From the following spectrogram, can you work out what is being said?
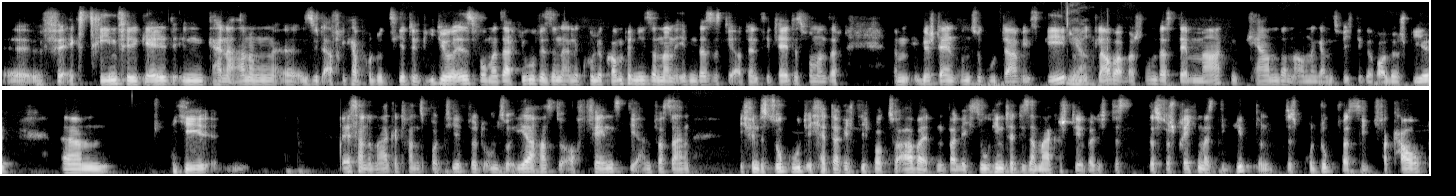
äh, für extrem viel Geld in, keine Ahnung, äh, Südafrika produzierte Video ist, wo man sagt, jo, wir sind eine coole Company, sondern eben, dass es die Authentizität ist, wo man sagt, ähm, wir stellen uns so gut dar, wie es geht. Ja. Und ich glaube aber schon, dass der Markenkern dann auch eine ganz wichtige Rolle spielt. Ähm, je besser eine Marke transportiert wird, umso eher hast du auch Fans, die einfach sagen, ich finde es so gut, ich hätte da richtig Bock zu arbeiten, weil ich so hinter dieser Marke stehe, weil ich das, das Versprechen, was die gibt und das Produkt, was sie verkauft,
